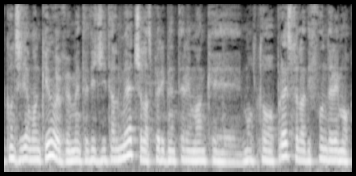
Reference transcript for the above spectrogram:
consigliamo anche noi ovviamente Digital Match, la sperimenteremo anche molto presto e la diffonderemo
